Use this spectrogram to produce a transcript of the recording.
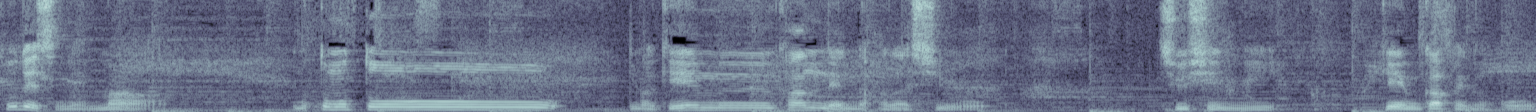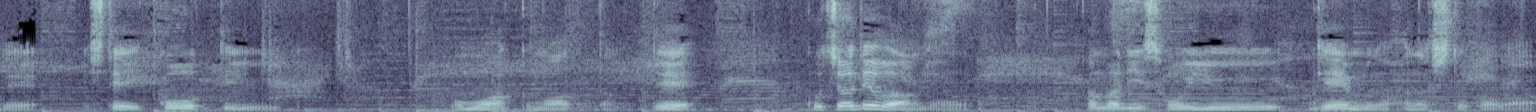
そうですねまあもともとまあゲーム関連の話を中心にゲームカフェの方でしていこうっていう思惑もあったのでこちらではあのあまりそういうゲームの話とかは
